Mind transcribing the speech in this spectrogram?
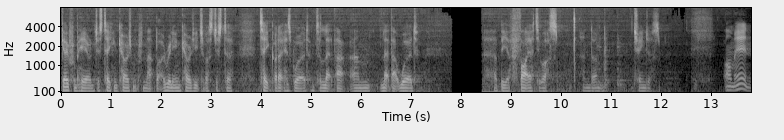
go from here and just take encouragement from that. But I really encourage each of us just to take God at his word and to let that, um, let that word uh, be a fire to us and um, change us. Amen.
